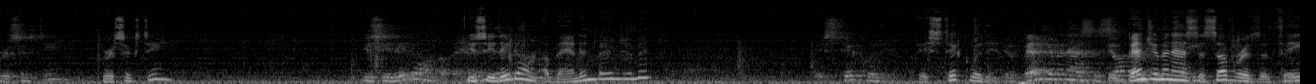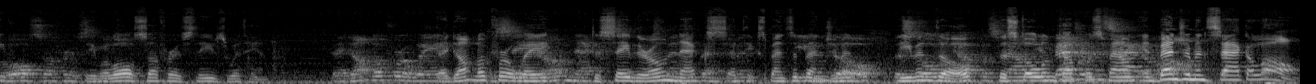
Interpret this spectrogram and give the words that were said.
Verse 16. Verse 16. You see, they don't abandon. You see, they don't abandon Benjamin. They stick with him. They stick with him. If Benjamin has to suffer. Benjamin as a has to thief, suffer as a they will all suffer as thieves will all with suffer as thieves with him. They don't look for a way. They don't look to for a save way their own necks to save their own at the necks expense at of the expense of Benjamin, even though the stolen cup was found in. Benjamin's sack alone.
